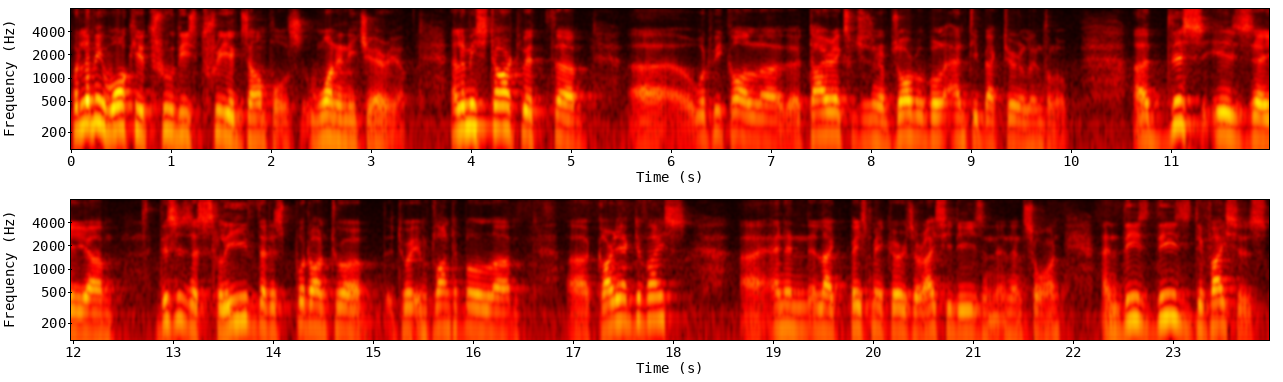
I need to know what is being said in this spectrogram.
But let me walk you through these three examples, one in each area. And let me start with uh, uh, what we call uh, the TYRX, which is an absorbable antibacterial envelope. Uh, this is a um, this is a sleeve that is put onto a to an implantable um, uh, cardiac device, uh, and in like pacemakers or ICDs and, and, and, so on. And these these devices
